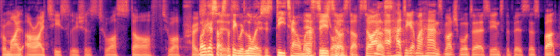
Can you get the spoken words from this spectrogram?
from my, our IT solutions to our staff to our processes. Well, I guess that's the thing with lawyers is detail matters. It's detail right? stuff. So I, I, had to get my hands much more dirty into the business, but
